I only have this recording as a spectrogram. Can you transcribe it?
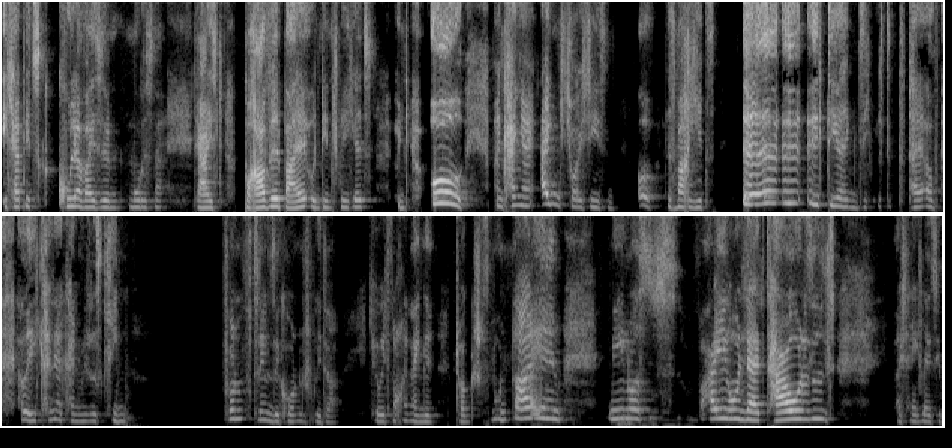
ich habe jetzt coolerweise einen Modus, ne? der heißt Bravelball und den spiele ich jetzt. Und oh, man kann ja Eigentor schießen. Oh, das mache ich jetzt. Äh, äh, äh, die regen sich total auf. Aber ich kann ja kein Minus kriegen. 15 Sekunden später. Ich habe jetzt noch ein Eigentor geschossen. Und nein! Minus 200.000. Wahrscheinlich, weil ich so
